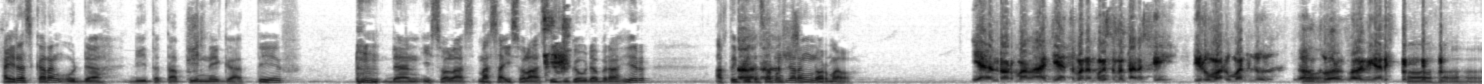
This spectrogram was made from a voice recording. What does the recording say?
akhirnya sekarang udah ditetapin negatif dan isolas masa isolasi juga udah berakhir. Aktivitas abang sekarang normal. ya normal aja teman abang sementara sih di rumah-rumah dulu nggak Oh. keluar keluar biarin Oh, oh, oh.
